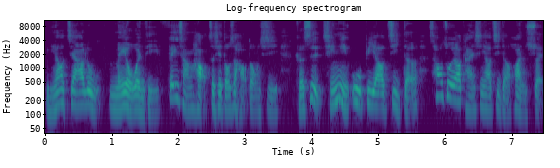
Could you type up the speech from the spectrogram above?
你要加入没有问题，非常好，这些都是好东西。可是，请你务必要记得操作要弹性，要记得换水。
